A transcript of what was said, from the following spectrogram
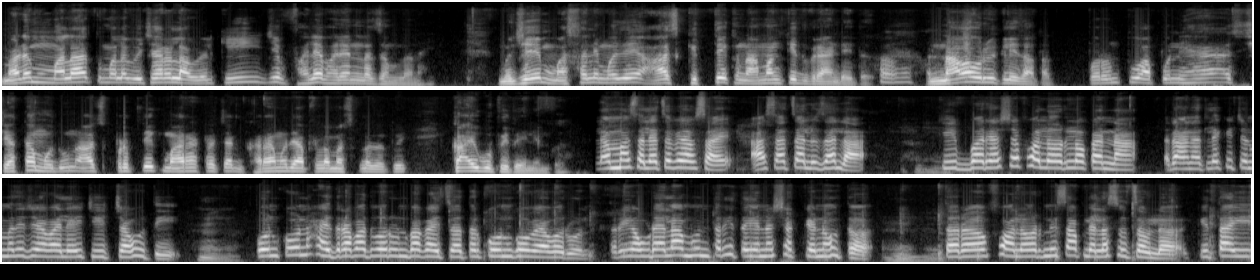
मॅडम मला तुम्हाला विचारायला आवडेल की जे भल्या भल्यांना जमलं नाही म्हणजे मसाल्यामध्ये आज कित्येक नामांकित ब्रँड आहेत. नावावर विकले जातात. परंतु आपण ह्या शेतामधून आज प्रत्येक महाराष्ट्राच्या घरामध्ये आपल्याला मसाला जातोय. काय गुपित आहे नेमकं? आपला मसाल्याचा व्यवसाय असा चालू झाला की बऱ्याचशा फॉलोअर लोकांना रानातल्या किचनमध्ये जेवायला यायची इच्छा होती. कोण कोण हैदराबाद वरून बघायचं तर कोण गोव्यावरून? तर एवढ्या लांबून तर इथं येणं शक्य नव्हतं. तर फॉलोअरनीच आपल्याला सुचवलं की ताई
